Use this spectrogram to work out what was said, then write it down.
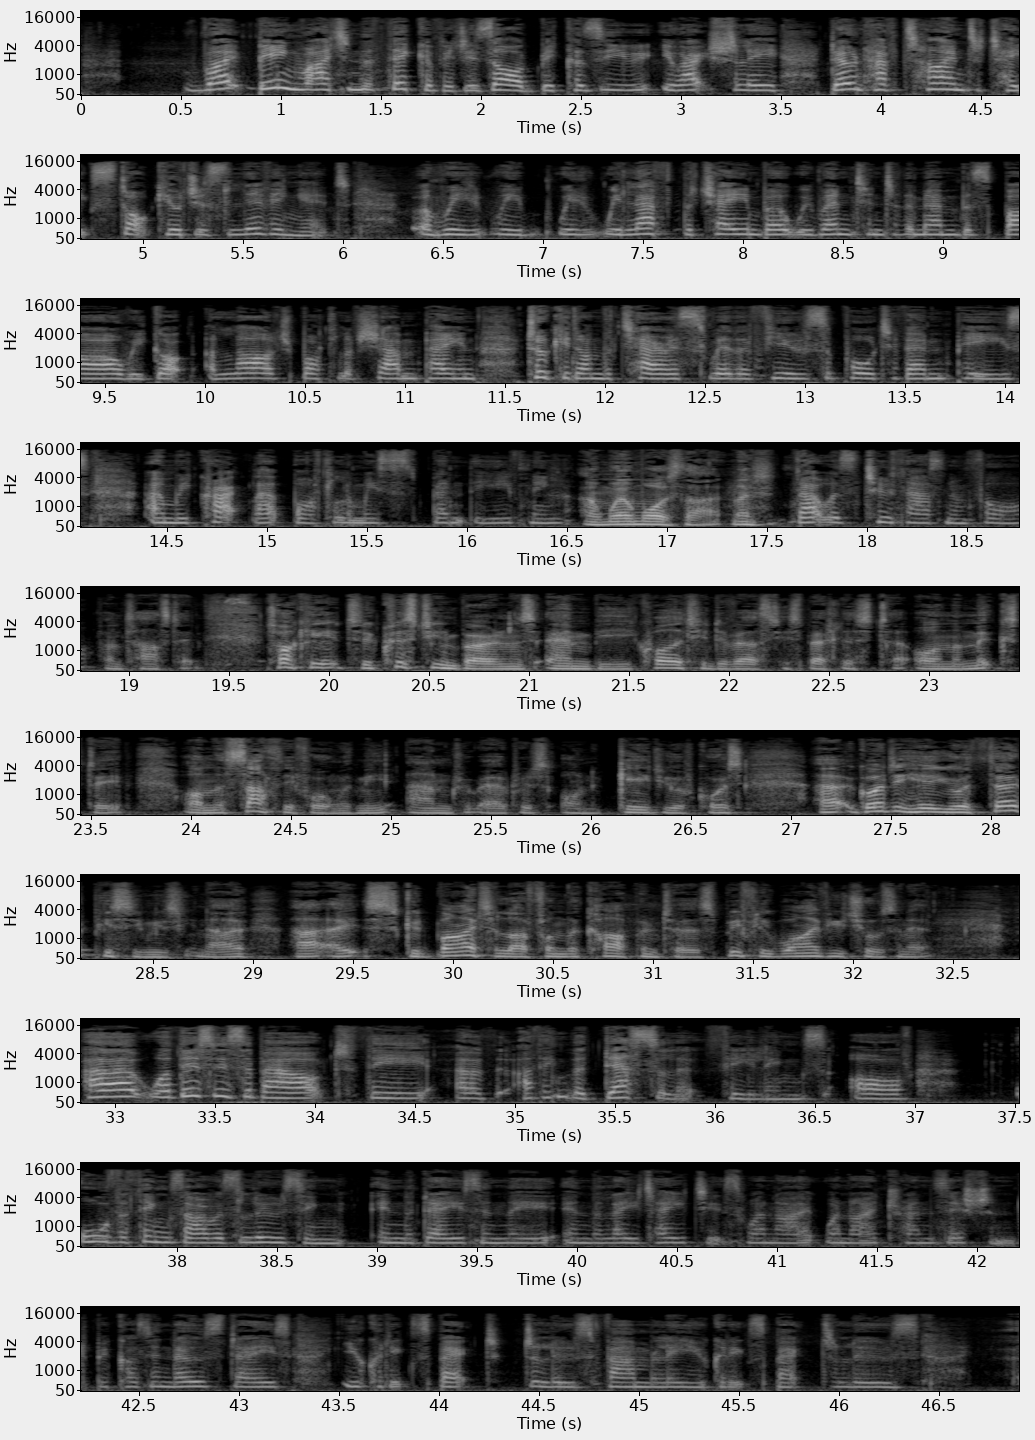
Right, being right in the thick of it is odd because you, you actually don't have time to take stock. You're just living it. And we, we, we, we left the chamber. We went into the members' bar. We got a large bottle of champagne, took it on the terrace with a few supportive MPs, and we cracked that bottle and we spent the evening. And when was that? 19- That was 2004. Fantastic. Talking to Christine Burns, MBE, Equality Diversity Specialist on the mixtape on the Saturday Forum with me, Andrew Edwards, on Gaydio, of course. Uh, going to hear your third piece of music now. Uh, it's Goodbye to Love from the Carpenters. Briefly, why have you chosen it? Uh, well, this is about the, uh, I think, the desolate feelings of all the things I was losing in the days in the in the late eighties when I when I transitioned. Because in those days, you could expect to lose family, you could expect to lose.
